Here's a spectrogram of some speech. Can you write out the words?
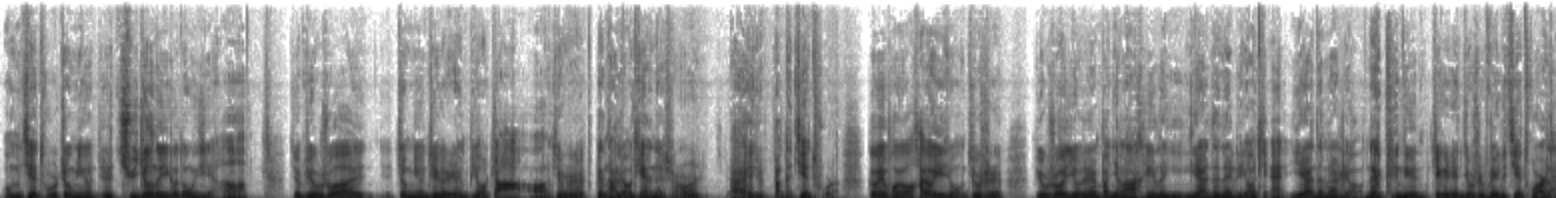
我们截图证明就是取证的一个东西啊。就比如说证明这个人比较渣啊，就是跟他聊天的时候，哎，就把他截图了。各位朋友，还有一种就是，比如说有的人把你拉黑了，你依然在那里聊天，依然在那聊，那肯定这个人就是为了截图而来。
